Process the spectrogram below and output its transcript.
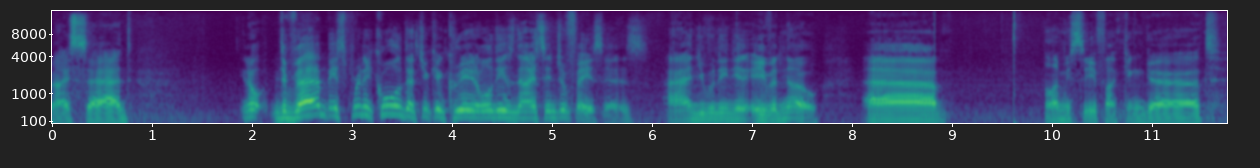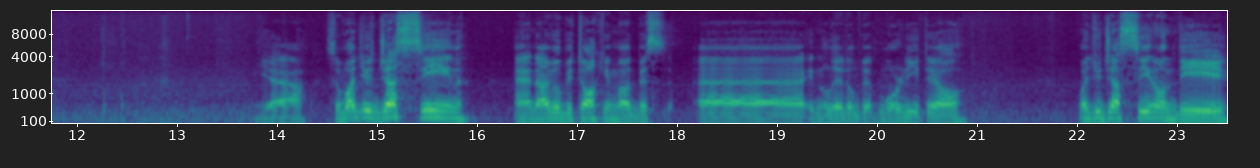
I said, you know, the web is pretty cool that you can create all these nice interfaces and you wouldn't even know. Uh, let me see if I can get. Yeah. So what you just seen, and I will be talking about this uh, in a little bit more detail. What you just seen on the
